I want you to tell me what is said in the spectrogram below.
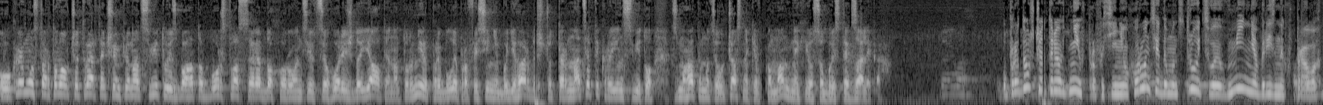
У Криму стартував четвертий чемпіонат світу із багатоборства серед охоронців. Цьогоріч до Ялти на турнір прибули професійні бодігарди з 14 країн світу. Змагатимуться учасники в командних і особистих заліках. Упродовж чотирьох днів професійні охоронці демонструють своє вміння в різних вправах:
